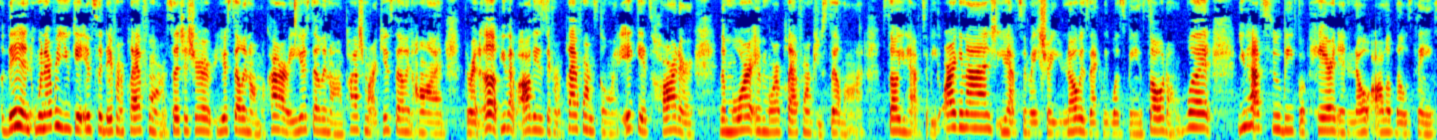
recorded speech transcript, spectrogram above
then whenever you get into different platforms such as you're you're selling on Mercari, you're selling on Poshmark, you're selling on ThredUp, you have all these different platforms going. It gets harder the more and more platforms you sell on. So you have to be organized. You have to make sure you know exactly what's being sold on what. You have to be prepared and know all of those things.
